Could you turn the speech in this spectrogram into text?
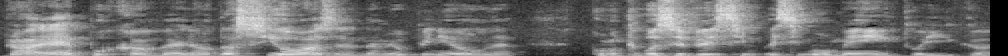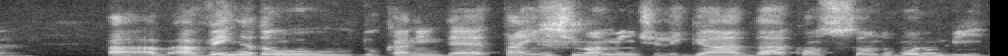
pra época, velho, audaciosa, na minha opinião, né? Como que você vê esse, esse momento aí, cara? A, a venda do, do Canindé está intimamente ligada à construção do Morumbi.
